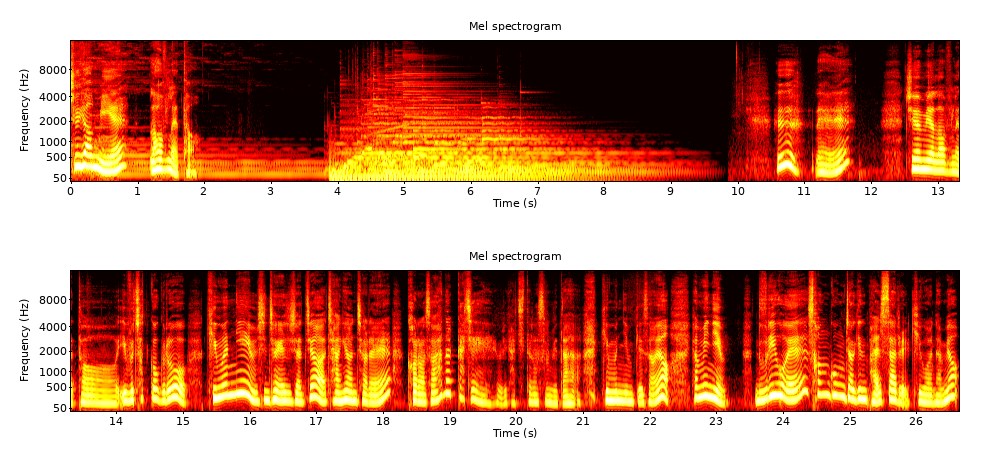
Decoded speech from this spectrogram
주현미의 Love Letter. 으, 네. 주현미의 Love Letter 2부 첫 곡으로 김은님 신청해 주셨죠? 장현철의 걸어서 하늘까지 우리 같이 들었습니다. 김은님께서요. 현미님, 누리호의 성공적인 발사를 기원하며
